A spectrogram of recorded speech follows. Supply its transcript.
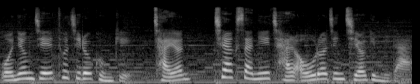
원형지의 토지로 공기, 자연, 치악산이 잘 어우러진 지역입니다.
